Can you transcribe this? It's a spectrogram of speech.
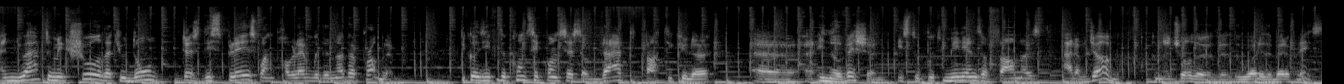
And you have to make sure that you don't just displace one problem with another problem. Because if the consequences of that particular uh, innovation is to put millions of farmers out of job, I'm not sure the, the, the world is a better place.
